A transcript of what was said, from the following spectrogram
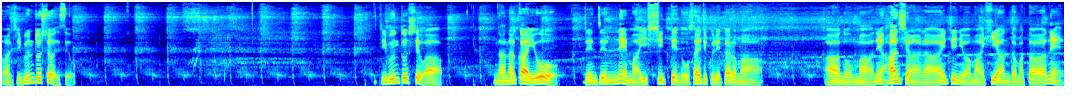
まあ自分としてはですよ。自分としては、7回を全然ね、まあ1失点で抑えてくれたら、まあ、あの、まあね、阪神ら相手には、まあ、被安打またね、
